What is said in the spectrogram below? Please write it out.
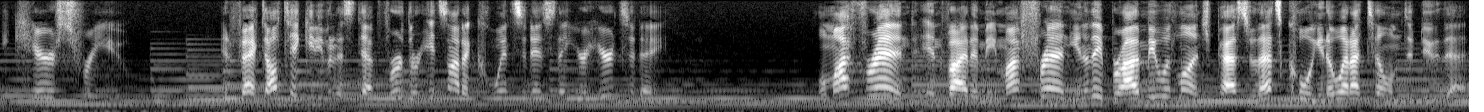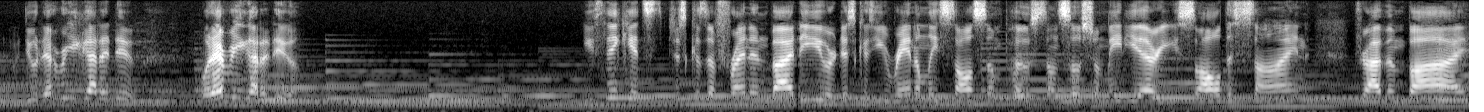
He cares for you. In fact, I'll take it even a step further. It's not a coincidence that you're here today. Well, my friend invited me. My friend, you know, they bribed me with lunch, Pastor. That's cool. You know what? I tell them to do that. Do whatever you got to do. Whatever you got to do. You think it's just because a friend invited you or just because you randomly saw some post on social media or you saw the sign driving by.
